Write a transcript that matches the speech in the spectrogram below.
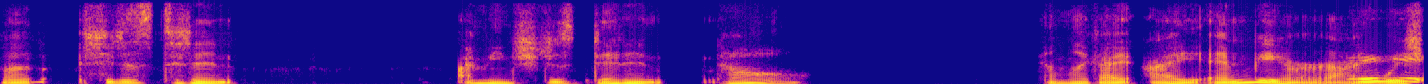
But she just didn't, I mean, she just didn't know. And like, I, I envy her. I wish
